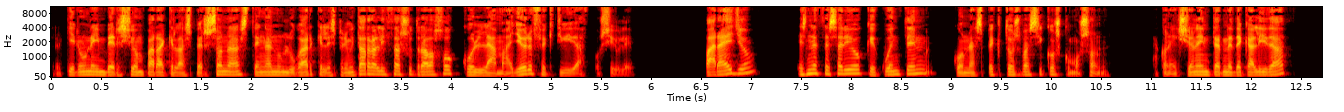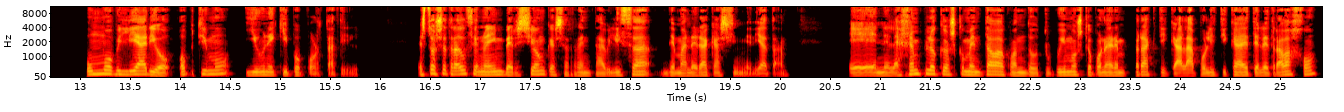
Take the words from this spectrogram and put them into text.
requiere una inversión para que las personas tengan un lugar que les permita realizar su trabajo con la mayor efectividad posible. Para ello, es necesario que cuenten con aspectos básicos como son la conexión a Internet de calidad, un mobiliario óptimo y un equipo portátil. Esto se traduce en una inversión que se rentabiliza de manera casi inmediata. En el ejemplo que os comentaba cuando tuvimos que poner en práctica la política de teletrabajo,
